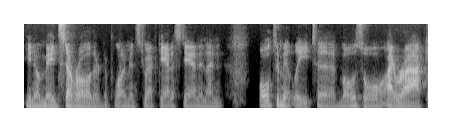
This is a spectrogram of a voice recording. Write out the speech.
you know made several other deployments to Afghanistan, and then ultimately to Mosul, Iraq,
